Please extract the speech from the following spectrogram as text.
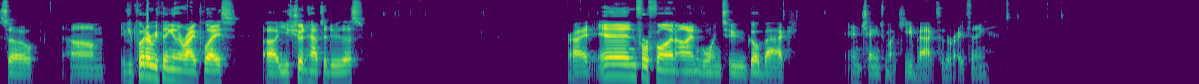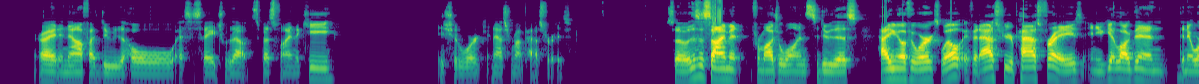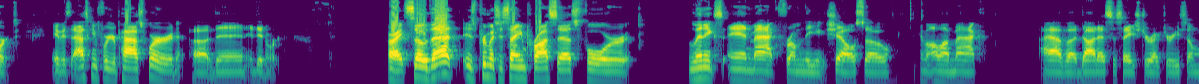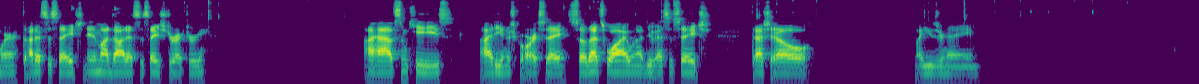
So um, if you put everything in the right place, uh, you shouldn't have to do this. Right, and for fun, I'm going to go back and change my key back to the right thing. Right, and now if I do the whole SSH without specifying the key, it should work and ask for my passphrase. So this assignment for Module 1 is to do this. How do you know if it works? Well, if it asks for your passphrase and you get logged in, then it worked. If it's asking for your password, uh, then it didn't work. All right, so that is pretty much the same process for Linux and Mac from the shell. So on my Mac, I have a .ssh directory somewhere, .ssh, in my .ssh directory, I have some keys, ID underscore RSA. So that's why when I do SSH dash L, my username,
